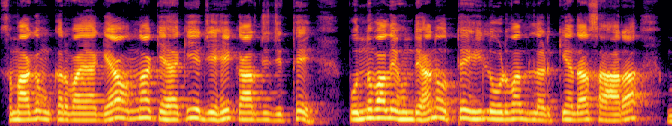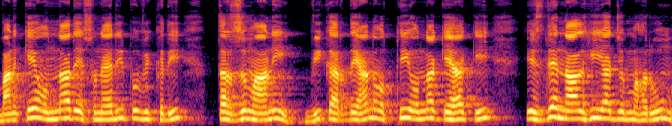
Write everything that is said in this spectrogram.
ਸਮਾਗਮ ਕਰਵਾਇਆ ਗਿਆ। ਉਹਨਾਂ ਕਿਹਾ ਕਿ ਅਜਿਹੇ ਕਾਰਜ ਜਿੱਥੇ ਪੁੰਨ ਵਾਲੇ ਹੁੰਦੇ ਹਨ, ਉੱਥੇ ਹੀ ਲੋੜਵੰਦ ਲੜਕੀਆਂ ਦਾ ਸਹਾਰਾ ਬਣ ਕੇ ਉਹਨਾਂ ਦੇ ਸੁਨਹਿਰੀ ਭਵਿੱਖ ਦੀ ਤਰਜਮਾਨੀ ਵੀ ਕਰਦੇ ਹਨ। ਉੱਥੇ ਹੀ ਉਹਨਾਂ ਕਿਹਾ ਕਿ ਇਸ ਦੇ ਨਾਲ ਹੀ ਅੱਜ ਮਹਰੂਮ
